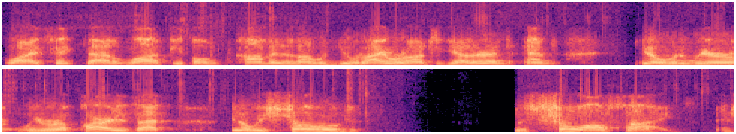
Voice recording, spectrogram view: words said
what I think that a lot of people commented on when you and I were on together, and, and you know, when we were, we were apart, is that, you know, we showed, we show all sides and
